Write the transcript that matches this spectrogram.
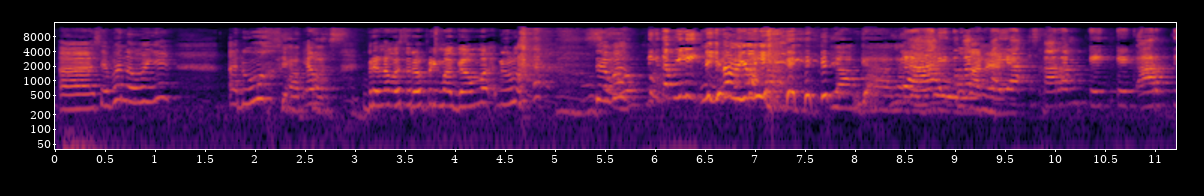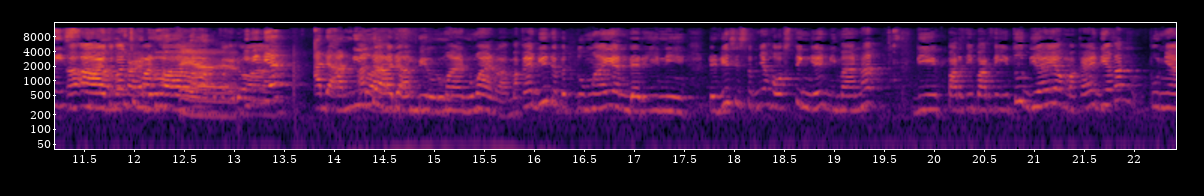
eh, siapa namanya? Aduh, Siapa yang sih? brand ambassador Primagama dulu. siapa? Nih kita pilih Ini kita pilih. ya enggak enggak, Enggak, itu gitu. kan Bukan ya? kayak sekarang cake cake artis Ah, ah, itu kan cuma doang. Iya, iya. doang. ini dia ada andil ada lah ada ambil lumayan lumayan lah makanya dia dapat lumayan dari ini dan dia sistemnya hosting jadi di mana di party-party itu dia yang makanya dia kan punya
